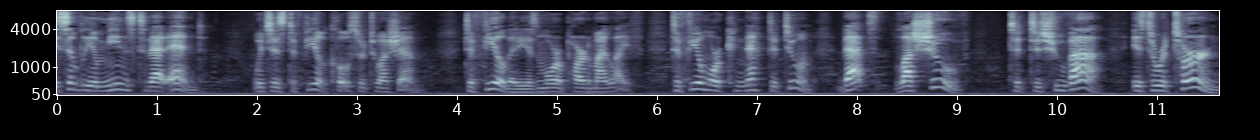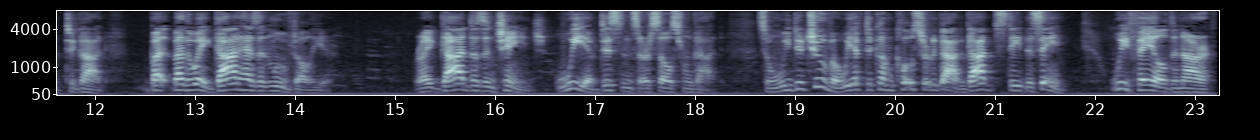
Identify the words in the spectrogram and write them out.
is simply a means to that end, which is to feel closer to Hashem, to feel that He is more a part of my life, to feel more connected to Him. That's lashuv, to teshuvah is to return to God. But by the way, God hasn't moved all year, right? God doesn't change. We have distanced ourselves from God. So when we do tshuva, we have to come closer to God. God stayed the same. We failed in our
